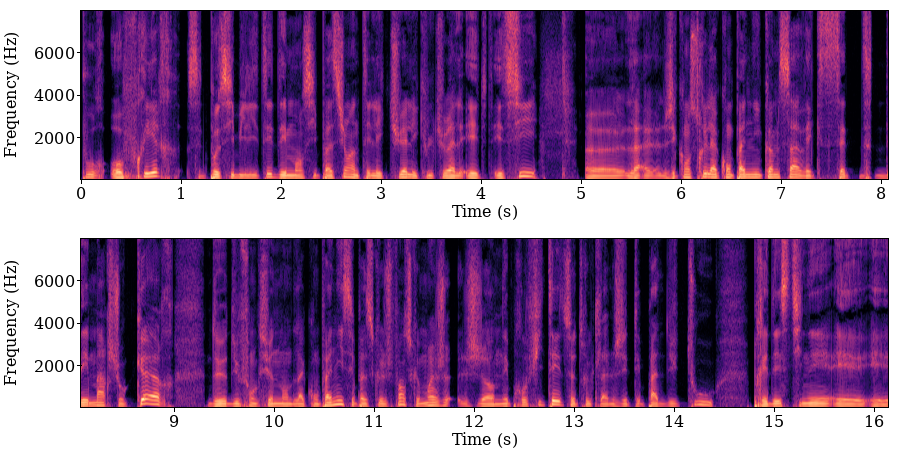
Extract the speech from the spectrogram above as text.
pour offrir cette possibilité d'émancipation intellectuelle et culturelle. Et, si euh, j'ai construit la compagnie comme ça, avec cette démarche au cœur du fonctionnement de la compagnie, c'est parce que je pense que moi, je- j'en ai profité de ce truc-là. J'étais pas du tout prédestiné et,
